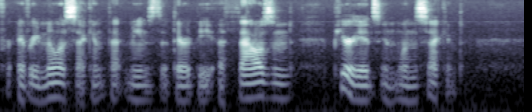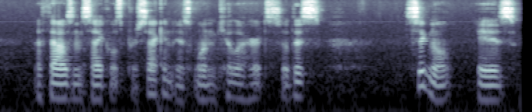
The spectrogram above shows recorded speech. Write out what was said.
for every millisecond. That means that there would be a thousand periods in one second. A thousand cycles per second is one kilohertz. So this signal is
